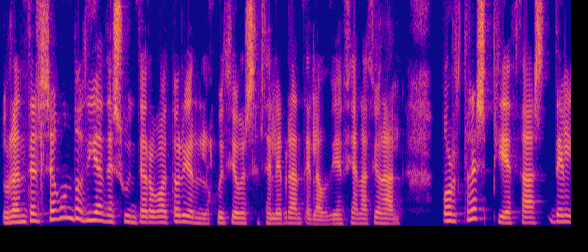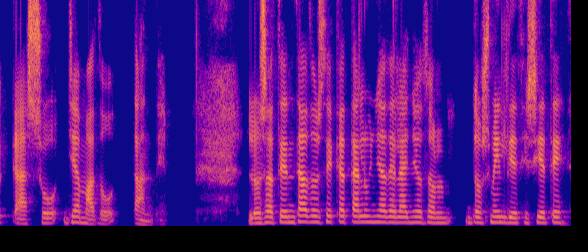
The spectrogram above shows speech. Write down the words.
durante el segundo día de su interrogatorio en el juicio que se celebra ante la Audiencia Nacional por tres piezas del caso llamado Tandem. Los atentados de Cataluña del año 2017,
